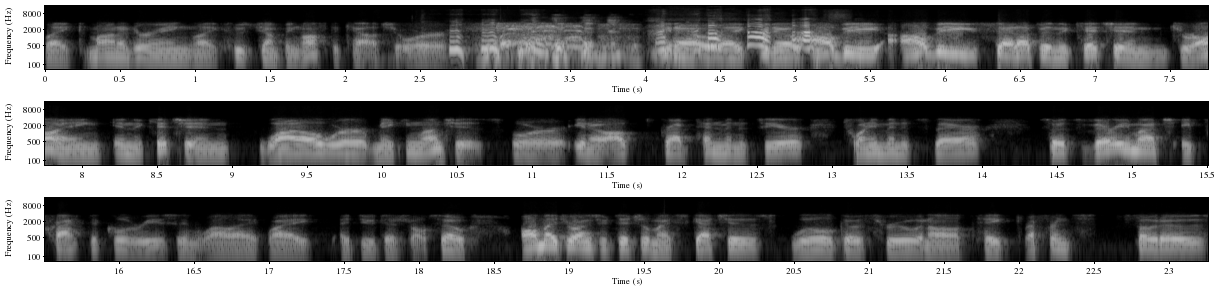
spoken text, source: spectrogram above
like monitoring like who's jumping off the couch or you know like you know i'll be i'll be set up in the kitchen drawing in the kitchen while we're making lunches or you know i'll grab 10 minutes here 20 minutes there. So it's very much a practical reason why I, why I do digital. So all my drawings are digital. My sketches will go through and i'll take reference photos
